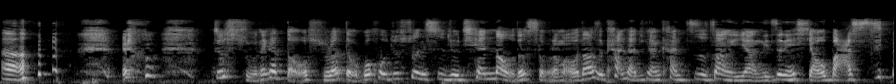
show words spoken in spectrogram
嗯，然后就数那个斗，数了斗过后，就顺势就牵到我的手了嘛。我当时看他就像看智障一样，你这点小把戏。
